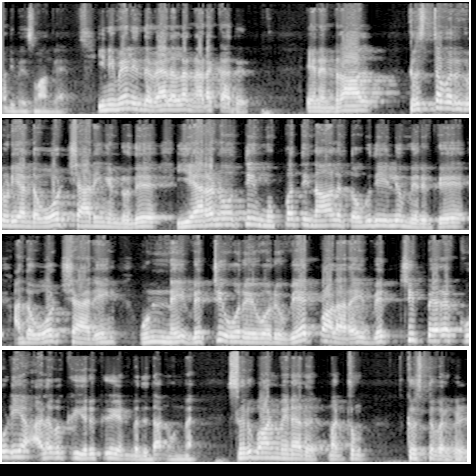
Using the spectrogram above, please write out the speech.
மாதிரி பேசுவாங்க. இனிமேல் இந்த வேலை எல்லாம் நடக்காது. ஏனென்றால் கிறிஸ்தவர்களுடைய அந்த ஓட் ஷேரிங் என்றது இருநூத்தி முப்பத்தி நாலு தொகுதியிலும் இருக்கு. அந்த ஓட் ஷேரிங் உன்னை வெற்றி ஒரு ஒரு வேட்பாளரை வெற்றி பெறக்கூடிய அளவுக்கு இருக்கு என்பதுதான் உண்மை. சிறுபான்மையினர் மற்றும் கிறிஸ்தவர்கள்.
